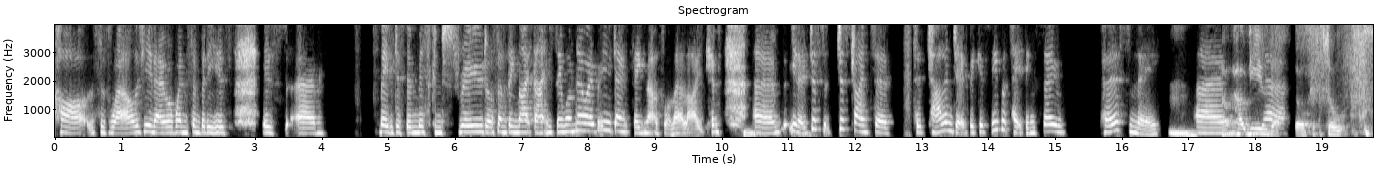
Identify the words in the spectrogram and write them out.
hearts as well you know when somebody is is um, maybe just been misconstrued or something like that and you say well no i really don't think that's what they're like and mm. um, you know just just trying to to challenge it because people take things so personally. Mm. Um, how, how, do you yeah. so, so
